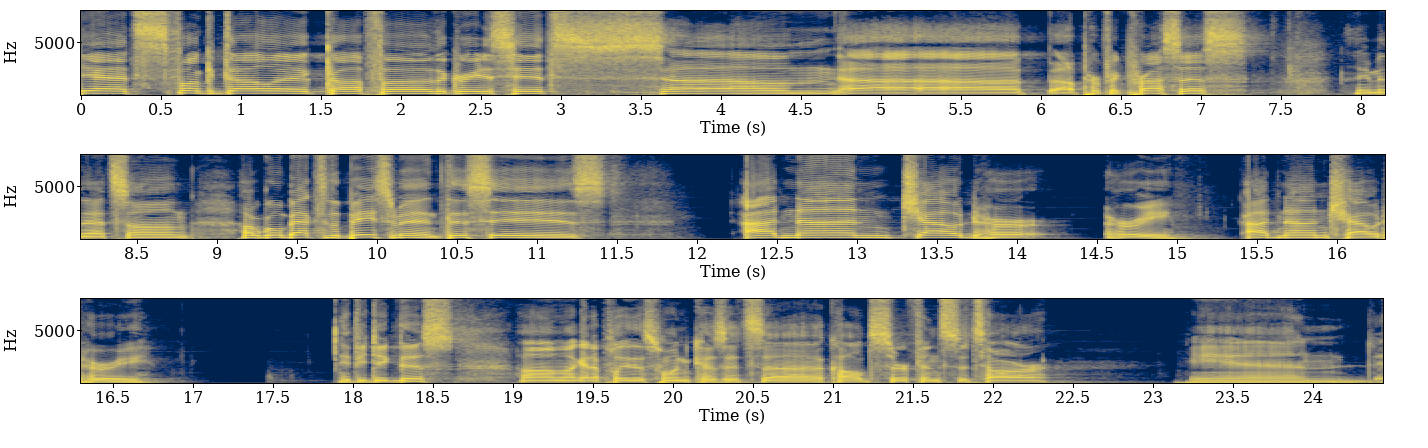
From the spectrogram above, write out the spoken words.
Yeah, it's Funkadelic off uh, the greatest hits. Um, uh, uh, uh, Perfect Process. Name of that song. I'm going back to the basement. This is Adnan Chowdhury. Adnan Chowdhury. If you dig this, um, I got to play this one because it's uh, called Surfing Sitar. And uh,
